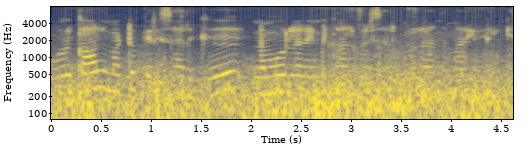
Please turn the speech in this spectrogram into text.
ஒரு கால் மட்டும் பெருசாக இருக்குது நம்ம ஊரில் ரெண்டு கால் பெருசாக இருக்கும்ல அந்த மாதிரி இல்லைங்க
